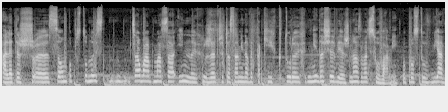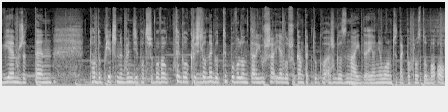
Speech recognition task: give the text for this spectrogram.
ale też e, są po prostu, no jest cała masa innych rzeczy, czasami nawet takich, których nie da się, wiesz, nazwać słowami. Po prostu ja wiem, że ten podopieczny będzie potrzebował tego określonego typu wolontariusza i ja go szukam tak długo, aż go znajdę. Ja nie łączę tak po prostu, bo o,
